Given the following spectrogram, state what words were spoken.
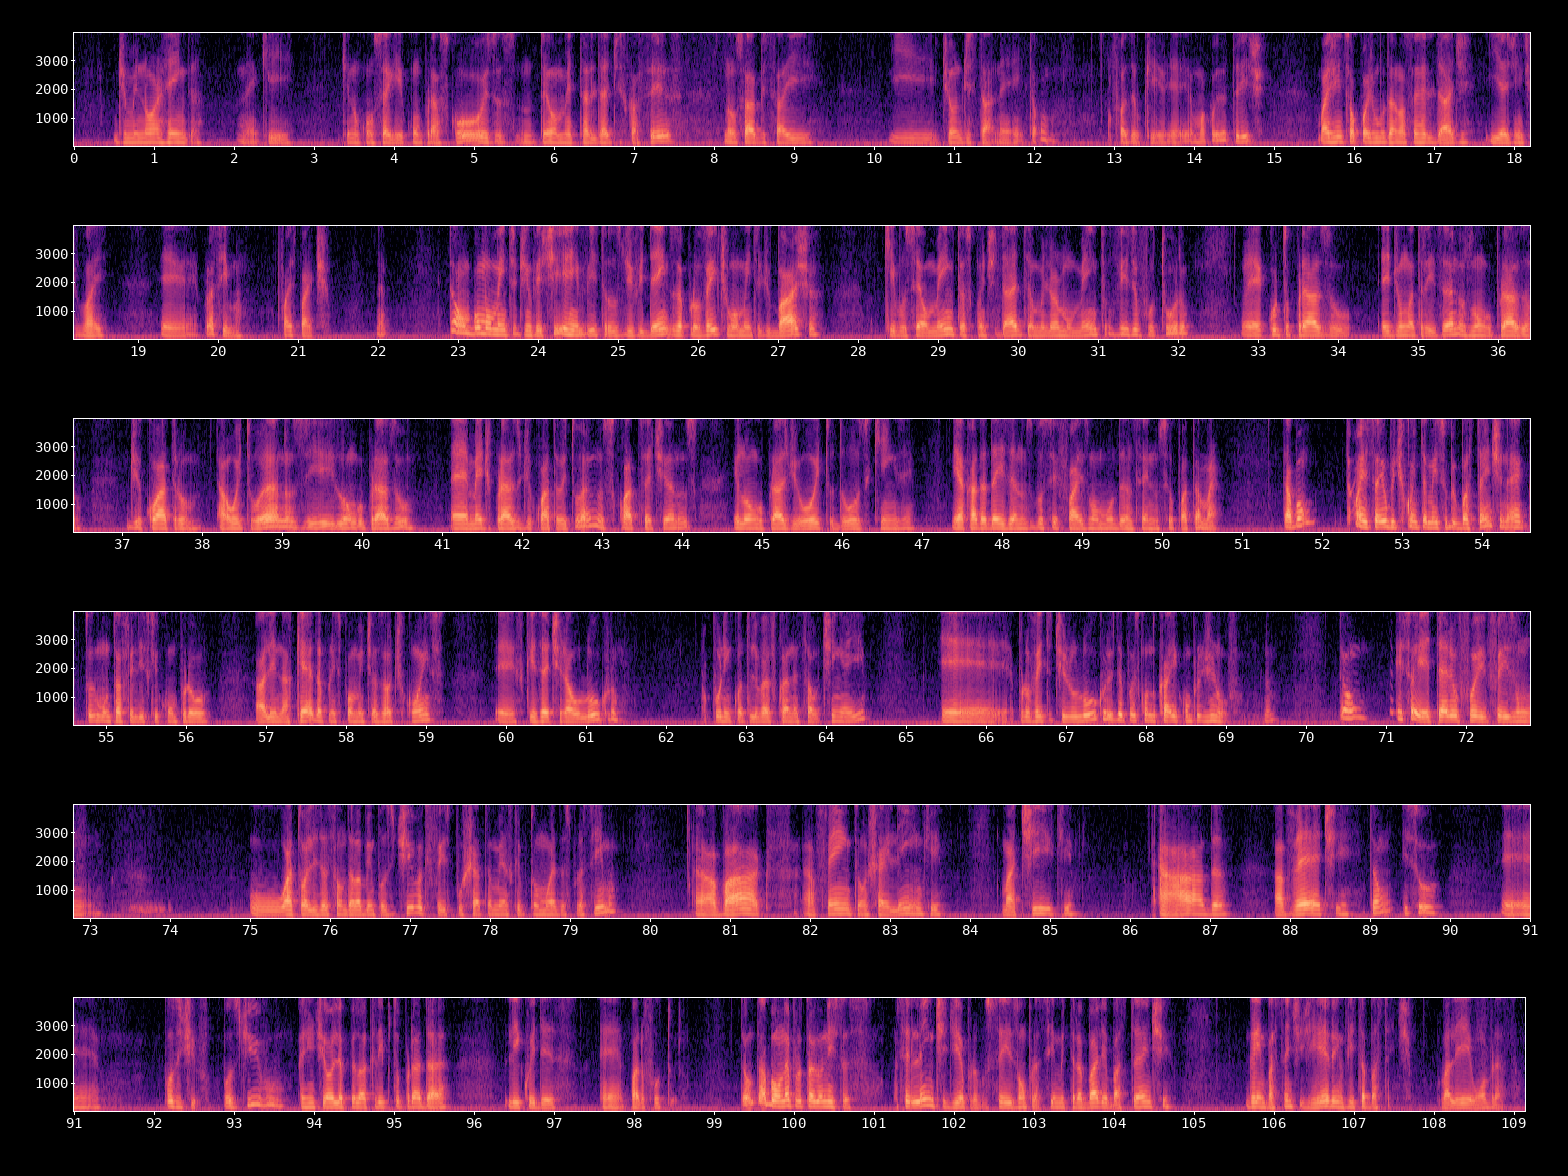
de menor renda, né? Que, que não consegue comprar as coisas, não tem uma mentalidade de escassez, não sabe sair e de onde está, né? Então, fazer o que? É uma coisa triste. Mas a gente só pode mudar a nossa realidade e a gente vai é, para cima. Faz parte. Né? Então, um bom momento de investir, reinvista os dividendos, aproveite o momento de baixa, que você aumenta as quantidades, é o melhor momento, vise o futuro. É, curto prazo é de 1 um a 3 anos, longo prazo de 4 a 8 anos e longo prazo é, médio prazo de 4 a 8 anos, 4 a 7 anos e longo prazo de 8, 12, 15. E a cada 10 anos você faz uma mudança aí no seu patamar. Tá bom? Então é isso aí, o Bitcoin também subiu bastante, né? Todo mundo tá feliz que comprou ali na queda, principalmente as altcoins. É, se quiser tirar o lucro, por enquanto ele vai ficar nessa altinha aí. É, aproveita, tira o lucro e depois quando cair compra de novo. Né? Então, é isso aí, Ethereum foi, fez um. O, a atualização dela bem positiva, que fez puxar também as criptomoedas para cima. A Vax, a Fenton, Shylink, Matic, a ADA, a VET. Então, isso é positivo. Positivo, a gente olha pela cripto para dar liquidez é, para o futuro. Então tá bom, né, protagonistas? Excelente dia para vocês. Vão para cima e trabalhem bastante. Ganhem bastante dinheiro e invista bastante. Valeu, um abraço.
